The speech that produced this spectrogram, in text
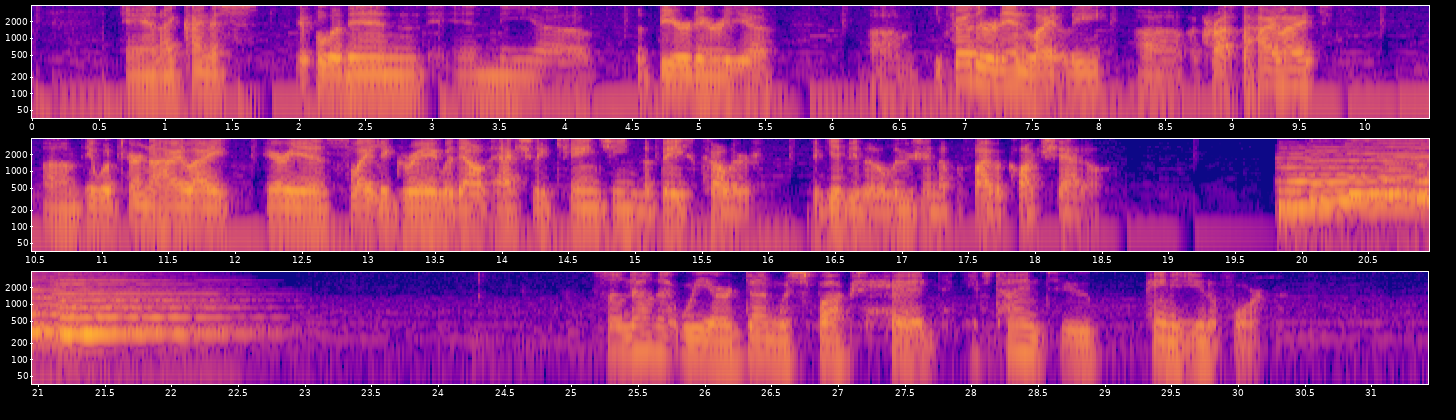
and I kind of stipple it in in the, uh, the beard area. Um, you feather it in lightly uh, across the highlights. Um, it will turn the highlight areas slightly gray without actually changing the base color to give you the illusion of a 5 o'clock shadow. So now that we are done with Spock's head, it's time to paint his uniform.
